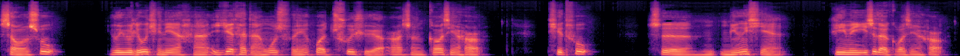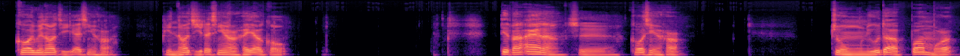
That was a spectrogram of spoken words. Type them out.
少数由于瘤体内含液态胆固醇或出血而成高信号。T2 是明显均匀一致的高信号，高于脑脊液信号，比脑脊液的信号还要高。第八 I 呢是高信号，肿瘤的包膜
